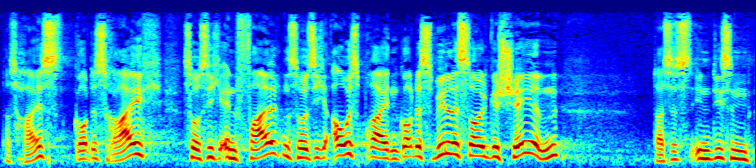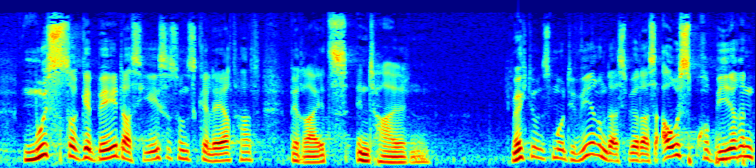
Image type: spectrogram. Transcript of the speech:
Das heißt, Gottes Reich soll sich entfalten, soll sich ausbreiten, Gottes Wille soll geschehen. Das ist in diesem Mustergebet, das Jesus uns gelehrt hat, bereits enthalten. Ich möchte uns motivieren, dass wir das ausprobieren,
